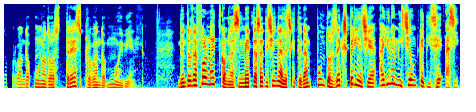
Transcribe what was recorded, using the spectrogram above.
Probando, probando, 1, 2, 3, probando muy bien. Dentro de Fortnite, con las metas adicionales que te dan puntos de experiencia, hay una misión que dice así,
